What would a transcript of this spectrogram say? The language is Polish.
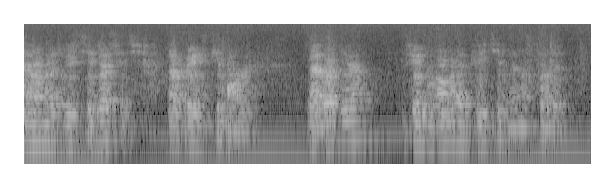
piosenka numer 210 na ukraińskiej mowie. Melodia, film numer 291.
